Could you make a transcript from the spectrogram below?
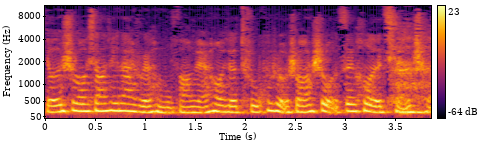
有的时候香薰蜡烛也很不方便，然后我觉得涂护手霜是我最后的前程，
